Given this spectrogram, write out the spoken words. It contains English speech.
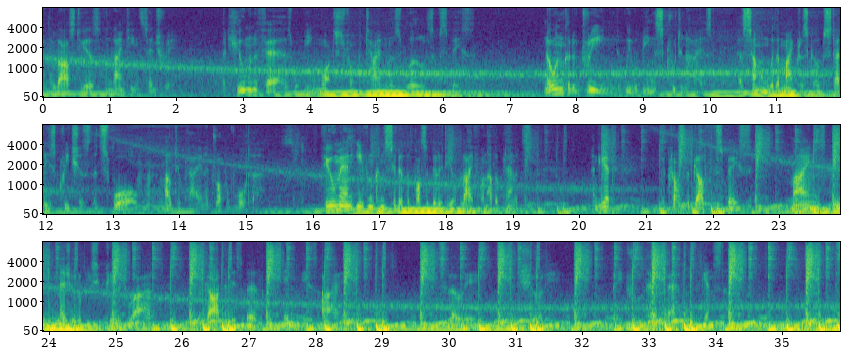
in the last years of the 19th century that human affairs were being watched from the timeless worlds of space. No one could have dreamed we were being scrutinized as someone with a microscope studies creatures that swarm and multiply in a drop of water. Few men even considered the possibility of life on other planets. And yet, across the gulf of space, minds immeasurably superior to ours regarded this earth with envious eyes. Slowly and surely, they drew their plans against us.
